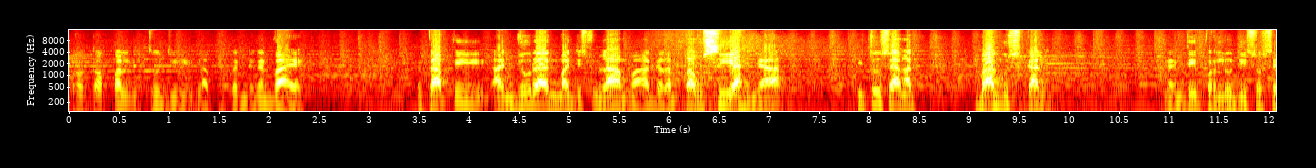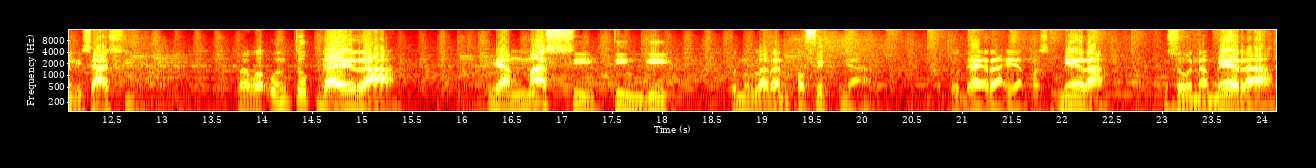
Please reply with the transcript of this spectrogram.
protokol itu dilakukan dengan baik. Tetapi anjuran Majlis Ulama dalam tausiahnya itu sangat bagus sekali. Nanti perlu disosialisasi bahwa untuk daerah yang masih tinggi penularan COVID-nya atau daerah yang masih merah, zona merah,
